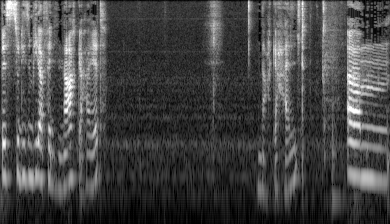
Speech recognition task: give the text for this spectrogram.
bis zu diesem Wiederfinden nachgeheilt. Nachgeheilt. Ähm,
